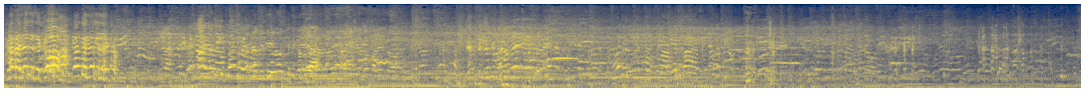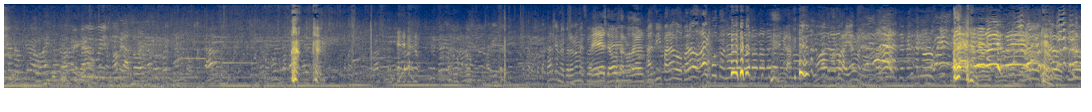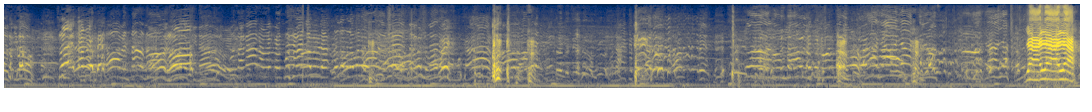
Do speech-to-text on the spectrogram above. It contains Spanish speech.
¡Carla ya se secó! ¡Carla ya se secó! Pero no. Eh, te vamos a rodar. Así, parado, parado. ¡Ay, puto! No, no, no, no. Ya, ya, ya.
